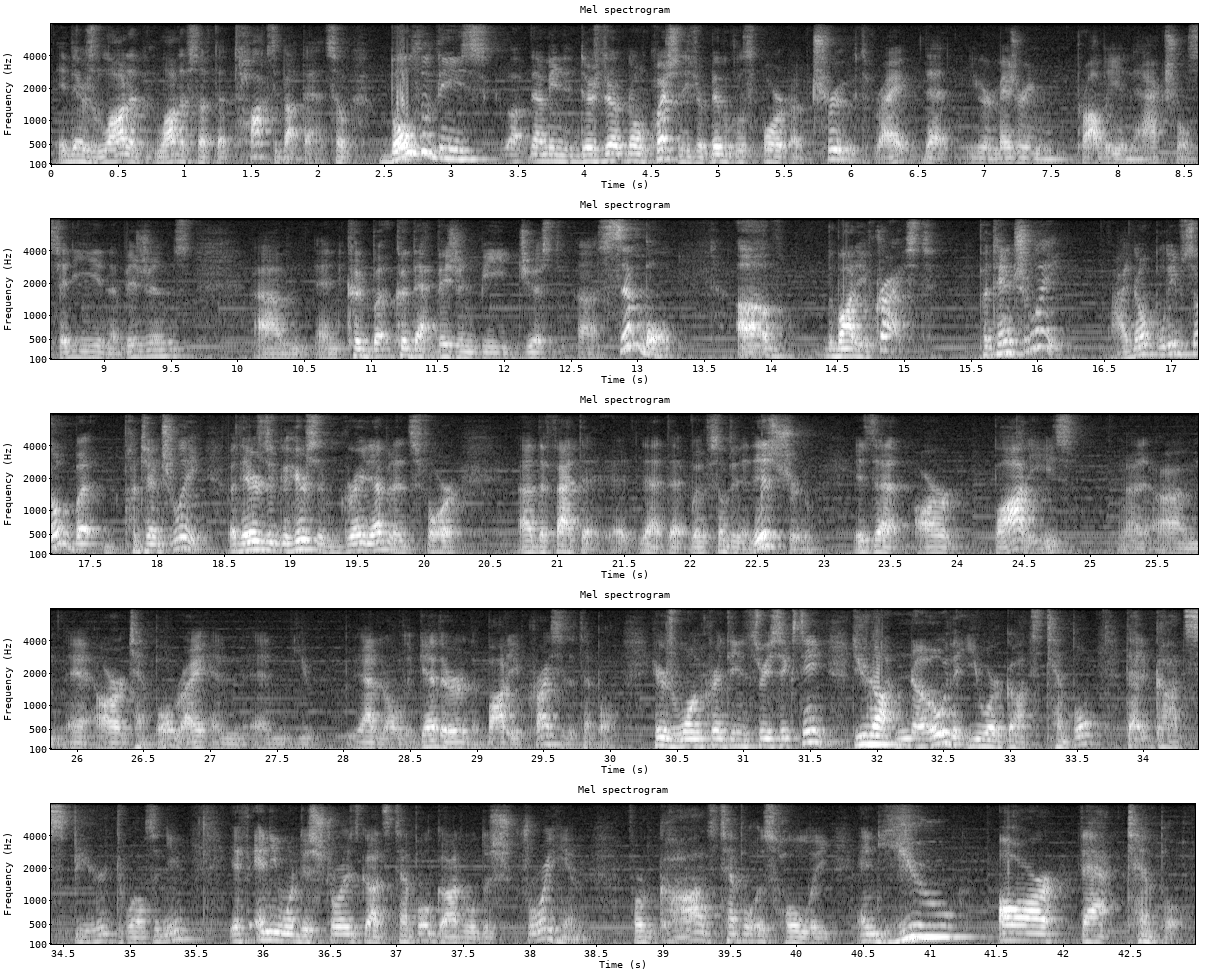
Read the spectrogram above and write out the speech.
And there's a lot of lot of stuff that talks about that. So both of these, uh, I mean, there's no, question these are biblical support of truth, right? That you're measuring probably in an actual city in the visions, um, and could but could that vision be just a symbol of the body of Christ? Potentially, I don't believe so, but potentially. But there's a, here's some great evidence for uh, the fact that, that that if something that is true is that our bodies uh, um, are a temple, right? And and you add it all together, the body of Christ is a temple. Here's 1 Corinthians 3:16. Do you not know that you are God's temple, that God's spirit dwells in you? If anyone destroys God's temple, God will destroy him, for God's temple is holy, and you are that temple.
